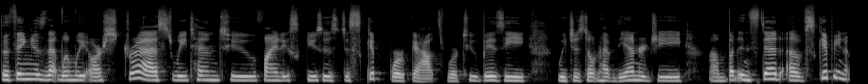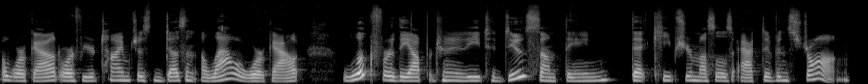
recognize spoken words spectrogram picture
The thing is that when we are stressed, we tend to find excuses to skip workouts. We're too busy, we just don't have the energy. Um, but instead of skipping a workout, or if your time just doesn't allow a workout, look for the opportunity to do something that keeps your muscles active and strong.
